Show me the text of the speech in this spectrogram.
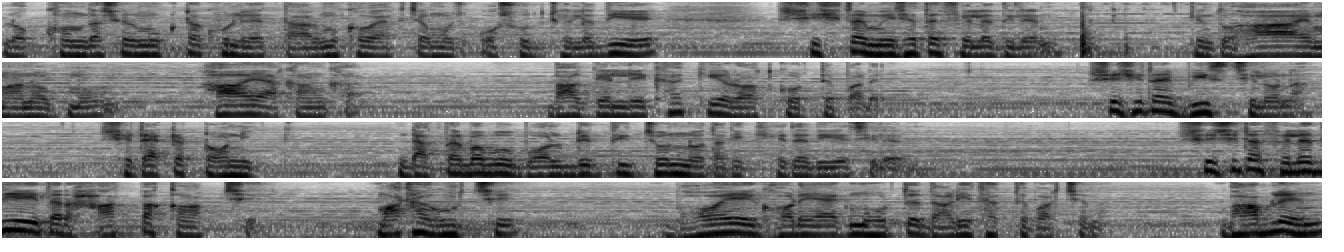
লক্ষণ দাসের মুখটা খুলে তার মুখেও এক চামচ ওষুধ ঢেলে দিয়ে শিশিটা মেঝেতে ফেলে দিলেন। কিন্তু হায় মানব মন, হায় আকাঙ্ক্ষা। ভাগ্যের লেখা কে রদ করতে পারে? শিশিটায় বিষ ছিল না, সেটা একটা টনিক। ডাক্তারবাবু বলবৃদ্ধির জন্য তাকে খেতে দিয়েছিলেন। শিশিটা ফেলে দিয়েই তার হাত পা কাঁপছে, মাথা ঘুরছে। ভয়ে ঘরে এক মুহূর্তে দাঁড়িয়ে থাকতে পারছে না। ভাবলেন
